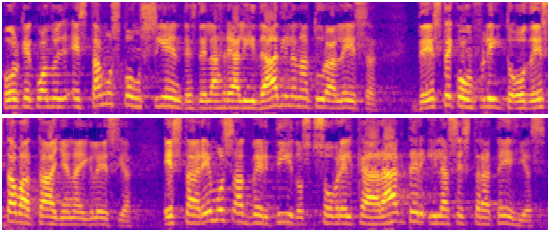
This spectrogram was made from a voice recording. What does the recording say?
Porque cuando estamos conscientes de la realidad y la naturaleza de este conflicto o de esta batalla en la iglesia, estaremos advertidos sobre el carácter y las estrategias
